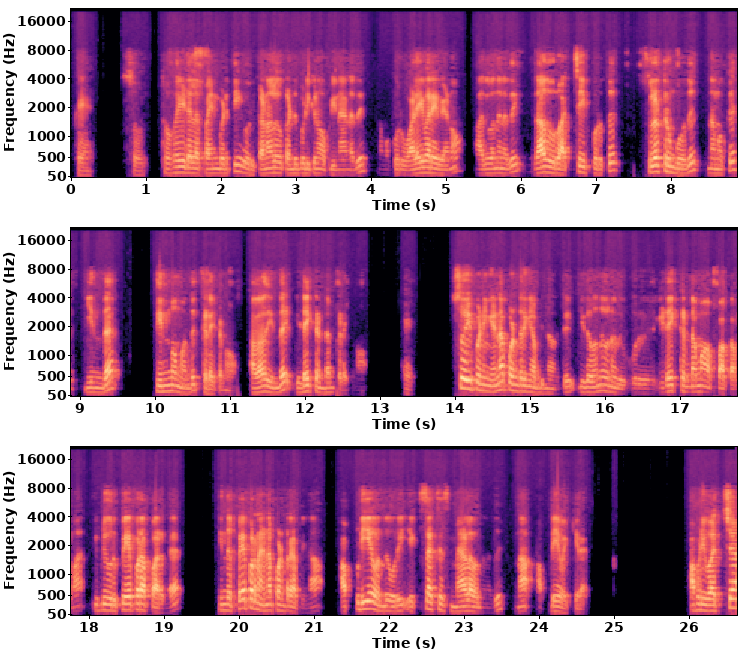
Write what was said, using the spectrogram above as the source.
ஓகே. ஸோ தொகையிடலை பயன்படுத்தி ஒரு கனளவு கண்டுபிடிக்கணும் அப்படின்னா என்னது? நமக்கு ஒரு வளைவரை வேணும். அது வந்து என்னது? ஏதாவது ஒரு அச்சை பொறுத்து சுழற்றும் போது நமக்கு இந்த திண்மம் வந்து கிடைக்கணும். அதாவது இந்த இடைக்கண்டம் கிடைக்கணும். ஸோ இப்போ நீங்க என்ன பண்றீங்க அப்படின்னா வந்துட்டு இதை வந்து உனது ஒரு இடைக்கண்டமா பார்க்காம இப்படி ஒரு பேப்பராக பாருங்க. இந்த பேப்பர் நான் என்ன பண்றேன் அப்படின்னா அப்படியே வந்து ஒரு எக்ஸாக்சஸ் மேலே மேல வந்து நான் அப்படியே வைக்கிறேன். அப்படி வச்சா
